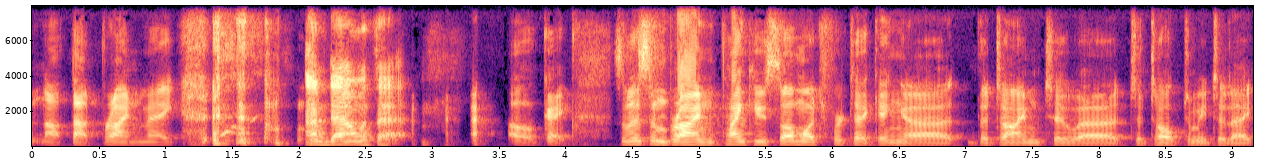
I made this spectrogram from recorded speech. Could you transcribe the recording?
not that Brian May. I'm down with that. Okay. So listen, Brian, thank you so much for taking uh, the time to uh, to talk to me today.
